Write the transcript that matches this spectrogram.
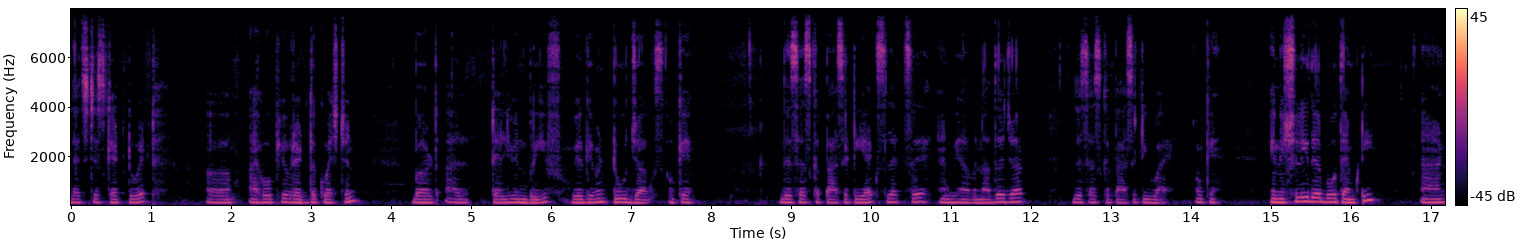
let's just get to it. Uh, I hope you've read the question, but I'll tell you in brief. We're given two jugs. Okay, this has capacity X, let's say, and we have another jug. This has capacity Y. Okay, initially they're both empty and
